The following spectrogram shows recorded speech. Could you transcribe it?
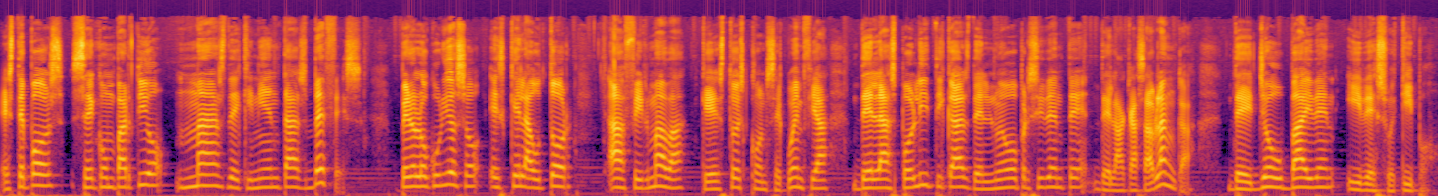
Este post se compartió más de 500 veces, pero lo curioso es que el autor afirmaba que esto es consecuencia de las políticas del nuevo presidente de la Casa Blanca, de Joe Biden y de su equipo.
